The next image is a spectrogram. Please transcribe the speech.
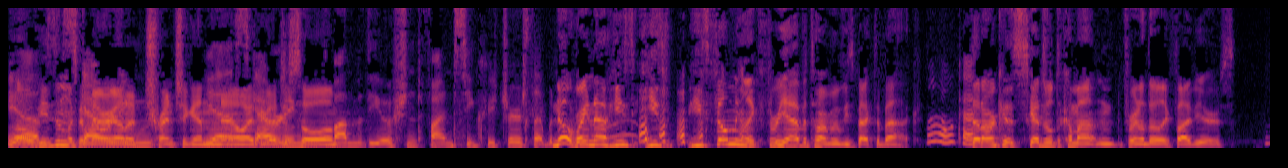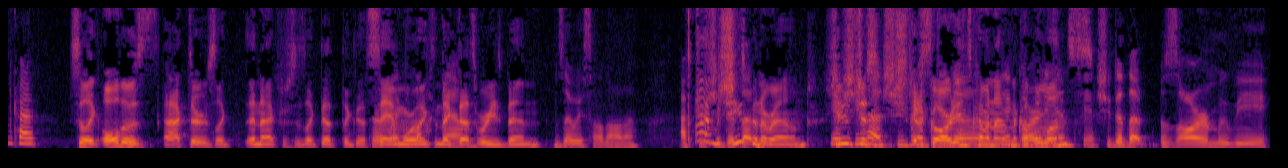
oh, yeah, oh, he's in like the Mariana Trench again Yeah, now. I think I just saw the him. bottom of the ocean to find sea creatures that would. No, right now he's he's he's filming like three Avatar movies back to back Oh, okay. that aren't scheduled to come out in, for another like five years. okay. So like all those actors like and actresses like that, like They're, Sam like, Worthington, like that's where he's been. Zoe Saldana. After Yeah, she but did she's that, been around. Yeah, she's she just has. She she's just got Guardians uh, coming out yeah, in a couple Guardians. months. Yeah, she did that bizarre movie.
